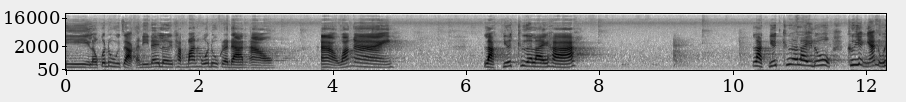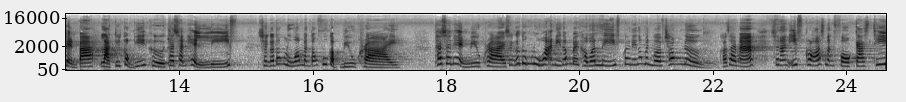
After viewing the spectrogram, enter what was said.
มีเราก็ดูจากอันนี้ได้เลยทางบ้านเขาก็ดูกระดานเอาอ้าวว่าไง หลักยึดคืออะไรคะหลักยึดคืออะไรลูก คืออย่างเงี้ยหนูเห็นปะหลักยึดของพี่คือ ถ้าฉันเห็น leaf ฉันก็ต้องรู้ว่ามันต้องคู่กับ will cry ถ้าฉันเห็น will cry ฉันก็ต้องรู้ว่าอันนี้ต้องเป็นคาว่า leave ก็อันนี้ต้องเป็น verb ช่องหนึ่ง เข้าใจไหม ฉะนั้น if clause มันโฟกัสที่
